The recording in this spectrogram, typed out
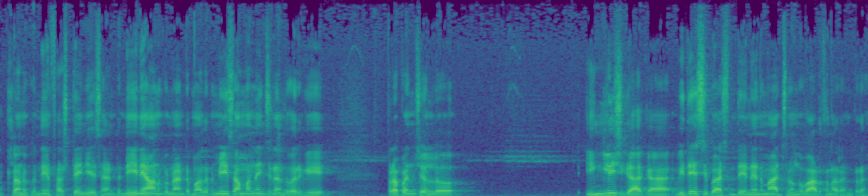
అట్లా అనుకుని నేను ఫస్ట్ ఏం చేశాను అంటే నేనేమనుకున్నా అంటే మొదట మీకు సంబంధించినంతవరకు ప్రపంచంలో ఇంగ్లీష్ కాక విదేశీ భాషను దేనైనా మాధ్యమంగా వాడుతున్నారంటారా?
